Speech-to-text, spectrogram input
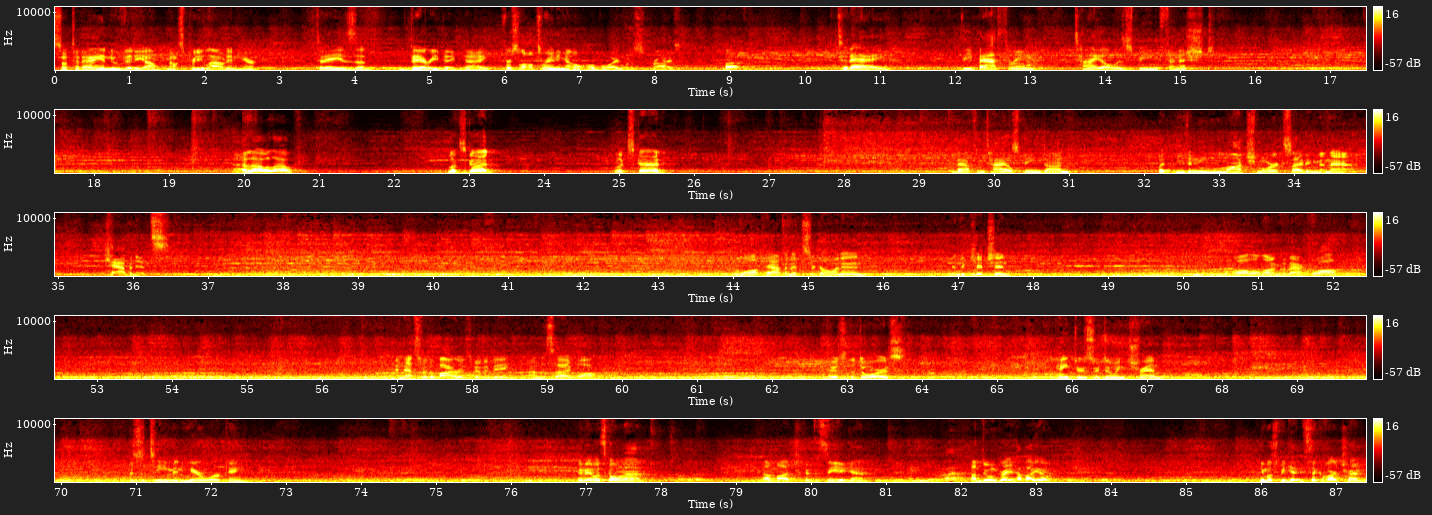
so today a new video. Now it's pretty loud in here. Today is a very big day. First of all, it's raining out. Oh boy, what a surprise. But today, the bathroom tile is being finished. Hello, hello. Looks good. Looks good. Bathroom tiles being done. But even much more exciting than that, cabinets. The wall cabinets are going in, in the kitchen, all along the back wall. And that's where the bar is going to be, on the sidewall. There's the doors. Painters are doing trim. There's a team in here working. Hey man, what's going on? Not much. Good to see you again. I'm doing great. How about you? You must be getting sick of our trim.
